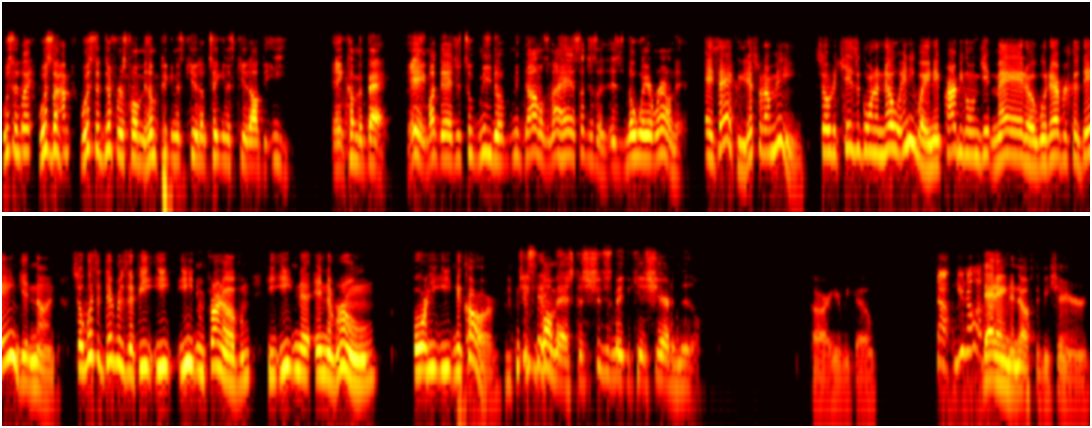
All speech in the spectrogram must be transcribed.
What's the But- what's but the I'm- what's the difference from him picking his kid up, taking his kid out to eat, and coming back? Hey, my dad just took me to McDonald's and I had such and such. There's no way around that. Exactly, that's what I mean. So the kids are going to know anyway, and they probably going to get mad or whatever because they ain't getting none. So what's the difference if he eat eat in front of them, he eat in the in the room, or he eat in the car? She's a dumbass because she should just made the kids share the meal. All right, here we go. No, you know what? That ain't enough to be sharing.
